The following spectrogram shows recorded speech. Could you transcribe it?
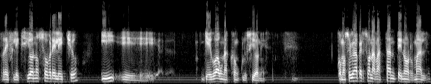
reflexiono sobre el hecho y eh, llego a unas conclusiones. Como soy una persona bastante normal,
